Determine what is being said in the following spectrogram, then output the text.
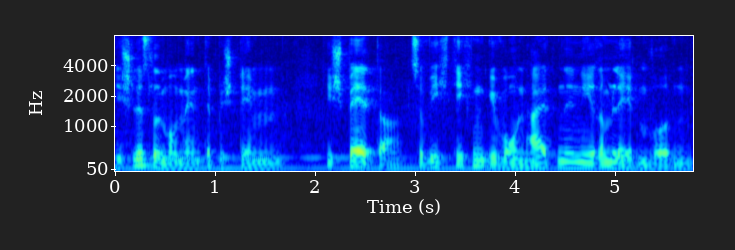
die Schlüsselmomente bestimmen, die später zu wichtigen Gewohnheiten in ihrem Leben wurden.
